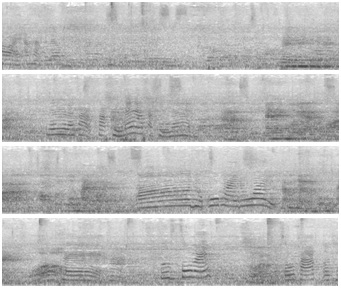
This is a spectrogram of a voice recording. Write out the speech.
นหน่อยอาหารไปเร็วไม่ไม่มีอะไรฝากไม่มีอะไรฝากฝากถึงแม่ฝากถึงแม่อ่าไม่ได้ผลงานเพราะว่าขอบคุณผู้ภัยบ่อยอ๋ออยู่กู้ภัยด้วยดับเพลิงผู้ภัยโอเคค่ะสู้สู้ไหมส่วนสู้ครับ โอเค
